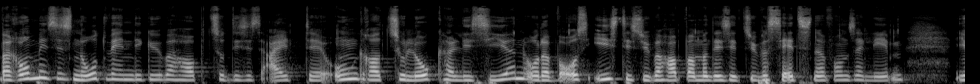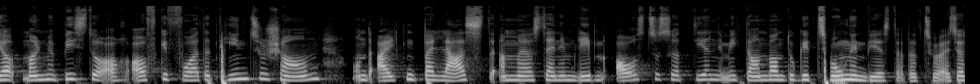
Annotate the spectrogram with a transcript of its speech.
Warum ist es notwendig, überhaupt so dieses alte Unkraut zu lokalisieren? Oder was ist es überhaupt, wenn man das jetzt übersetzen auf unser Leben? Ja, manchmal bist du auch aufgefordert, hinzuschauen und alten Ballast einmal aus deinem Leben auszusortieren, nämlich dann, wenn du gezwungen wirst dazu. Also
